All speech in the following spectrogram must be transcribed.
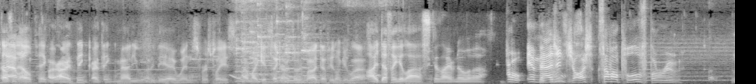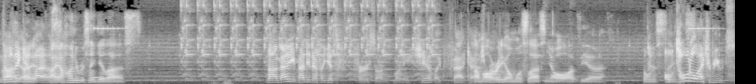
that was Ah, an L pick. I, I think I think Maddy, I think the AI wins first place. I might get second or third, but I definitely don't get last. I definitely get last because I have no. uh Bro, imagine Josh somehow pulls through. no, Doesn't I, get I, last. I 100% get last. Nah, Maddy, Maddy definitely gets first on money. She had like fat cash. I'm bro. already almost last, and y'all all have the uh bonus Oh, thing. total attributes.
